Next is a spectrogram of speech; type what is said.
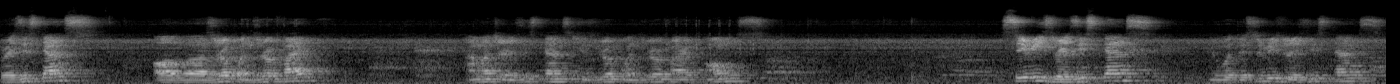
resistance of uh, 0.05 armature resistance is 0.05 ohms? Series resistance you got the series resistance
